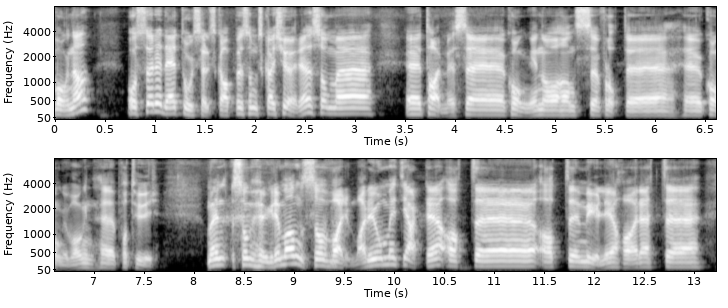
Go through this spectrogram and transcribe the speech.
vogna. Og så er det det togselskapet som skal kjøre, som tar med seg kongen og hans flotte kongevogn på tur. Men som Høyre-mann så varmer det jo mitt hjerte at, eh, at Myrli har et eh,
